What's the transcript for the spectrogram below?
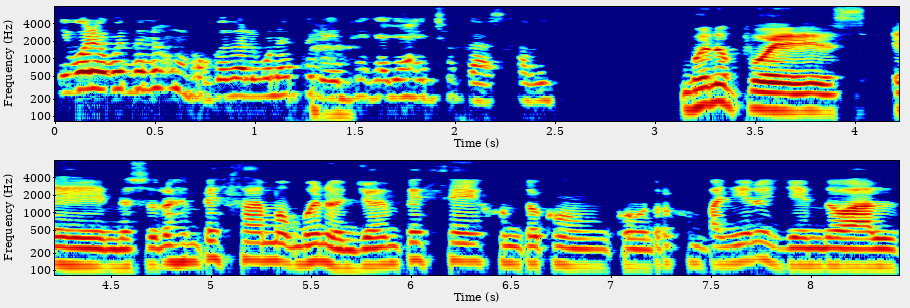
y bueno, cuéntanos un poco de alguna experiencia que hayas hecho CAS, Javi. bueno, pues eh, nosotros empezamos, bueno, yo empecé junto con, con otros compañeros yendo al,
